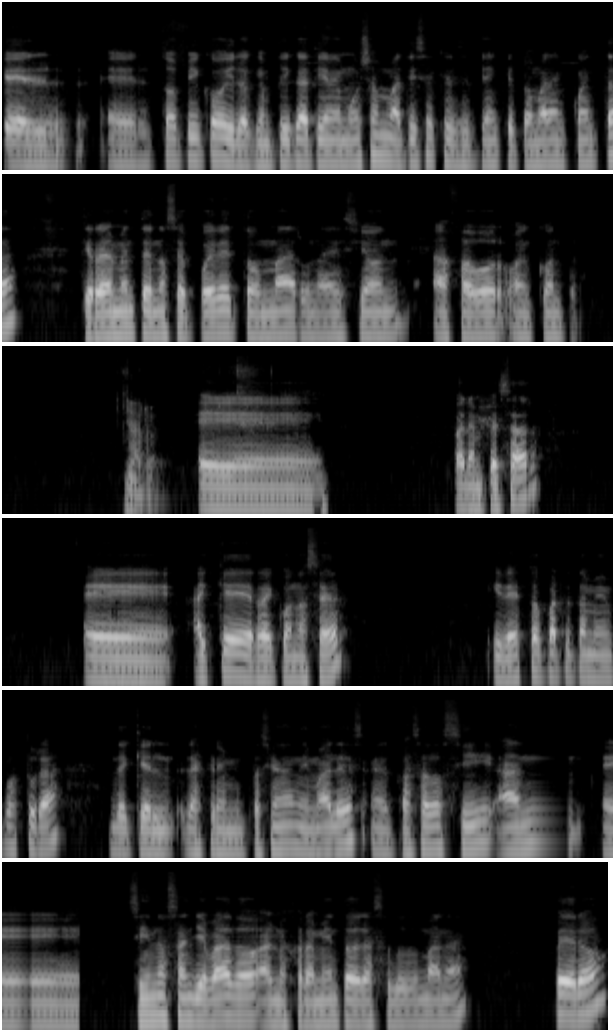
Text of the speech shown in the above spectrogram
El, el tópico y lo que implica tiene muchos matices que se tienen que tomar en cuenta, que realmente no se puede tomar una decisión a favor o en contra. Claro. Eh, para empezar, eh, hay que reconocer, y de esto parte también mi postura, de que la experimentación de animales en el pasado sí, han, eh, sí nos han llevado al mejoramiento de la salud humana, pero,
